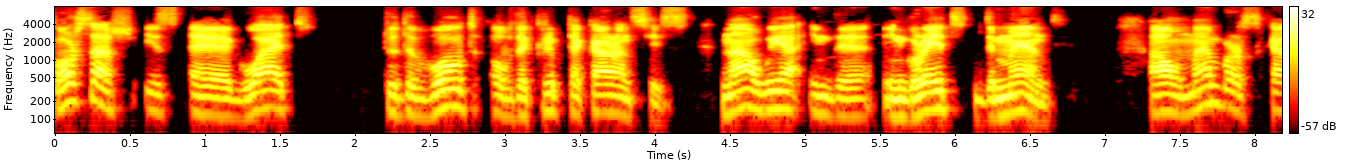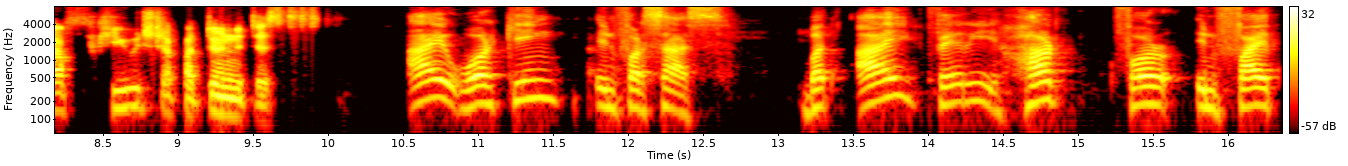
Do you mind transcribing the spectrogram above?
Forsage is a guide to the world of the cryptocurrencies. Now we are in the in great demand. Our members have huge opportunities. I working in Forsage, but I very hard for invite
